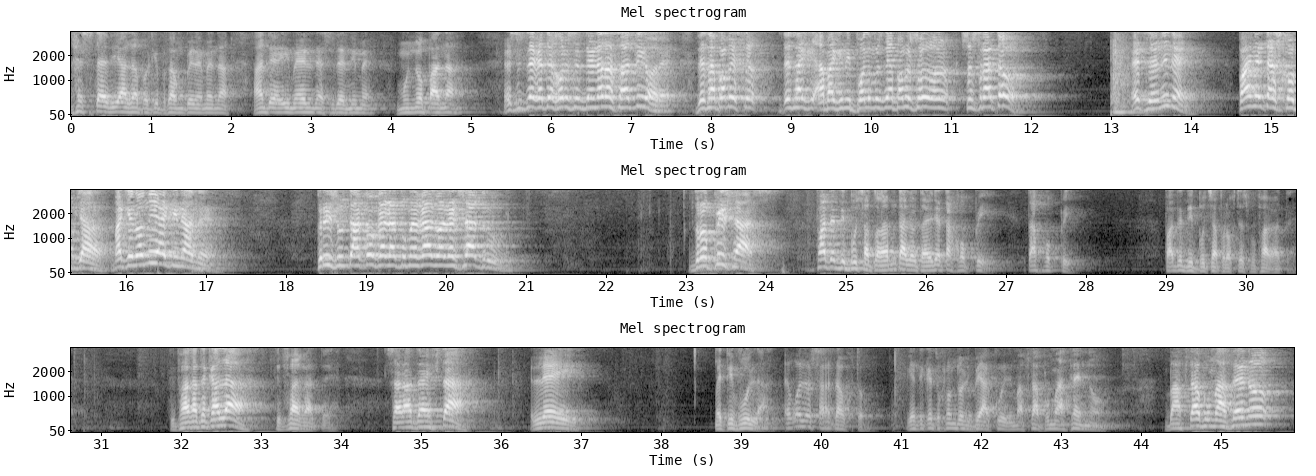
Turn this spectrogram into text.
Εστέ διάλα από εκεί που θα μου πει εμένα, αν δεν είμαι Έλληνας ή δεν είμαι, μουνόπανα. Εσείς λέγατε χωρίς την Ελλάδα στα δύο, ρε. Δεν θα πάμε στο... Δεν θα... Άμα γίνει πόλεμος, δεν θα πάμε στο, στο στρατό. Έτσι δεν είναι. Πάνε τα Σκόπια. Μακεδονία γίνανε. Τρίζουν τα κόκαλα του Μεγάλου Αλεξάνδρου. Ντροπή σας. Φάτε την πούτσα τώρα, μην τα λέω τα ίδια, τα έχω πει. Τα έχω πει. Φάτε την πούτσα προχτές που φάγατε. Τη φάγατε καλά. Τη φάγατε. 47 λέει με τη βούλα. Εγώ λέω 48. Γιατί και του χρόνου του Ολυμπιακού είναι με αυτά που μαθαίνω. Με αυτά που μαθαίνω,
